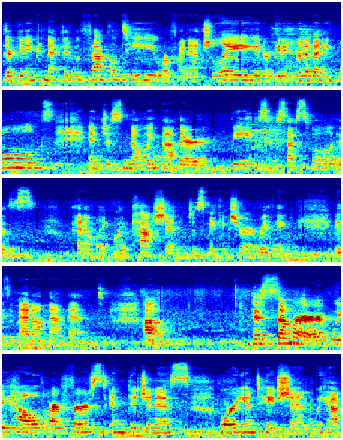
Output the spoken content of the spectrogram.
they're getting connected with faculty or financial aid or getting rid of any holds and just knowing that they're being successful is kind of like my passion, just making sure everything is met on that end. Um, this summer, we held our first Indigenous orientation. We had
